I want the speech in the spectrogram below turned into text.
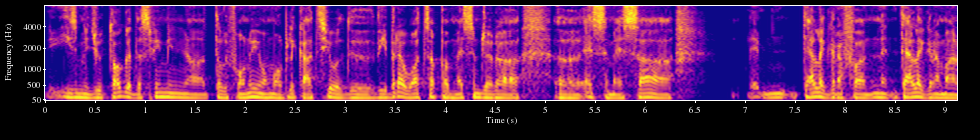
između toga da svi mi na telefonu imamo aplikaciju od Vibera, Whatsappa, Messengera, SMS-a, telegrafa, ne, telegrama,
